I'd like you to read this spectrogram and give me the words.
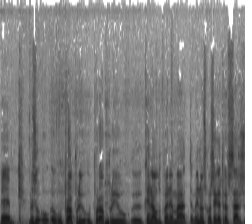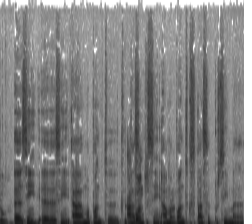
É, mas o, o, próprio, o próprio uh, canal do Panamá também não se consegue atravessar, julgo? Uh, sim, uh, sim, há uma ponte que há passa, ponte? Sim, há uma Pronto. ponte que se passa por cima.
